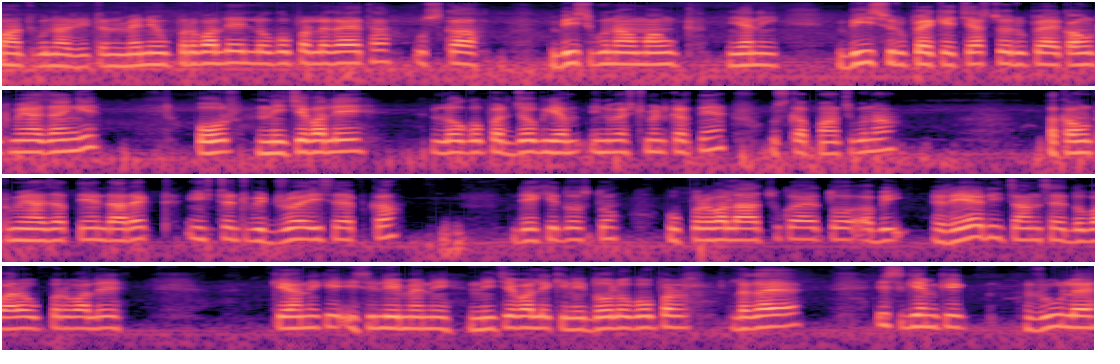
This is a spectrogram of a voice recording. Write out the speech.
पाँच गुना रिटर्न मैंने ऊपर वाले लोगों पर लगाया था, उसका 20 गुना अमाउंट यानी बीस रुपये के चार सौ रुपये अकाउंट में आ जाएँगे। और नीचे वाले लोगों पर जो भी हम इन्वेस्टमेंट करते हैं, उसका पाँच गुना अकाउंट में आ जाते हैं डायरेक्ट इंस्टेंट विड्रॉ इस ऐप का। देखिए दोस्तों, ऊपर वाला आ चुका है तो अभी रेयर ही चांस है दोबारा ऊपर वाले के आने के, इसीलिए मैंने नीचे वाले किन्हीं दो लोगों पर लगाया है। इस गेम के रूल है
